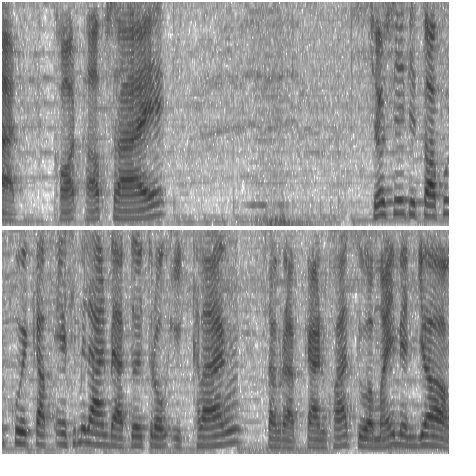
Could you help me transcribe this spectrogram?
าท คอร์ดออฟไซด์เชลซีติดต่อพูดคุยกับเอซิมิลานแบบโดยตรงอีกครั้งสำหรับการคว้าตัวไมค์เมนยอง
